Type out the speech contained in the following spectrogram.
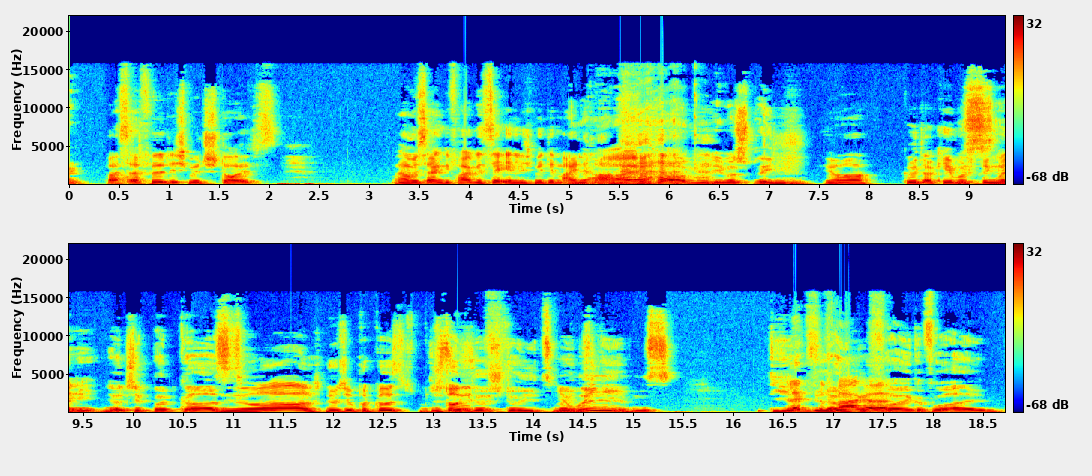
was erfüllt dich mit Stolz? Dann muss ich sagen, die Frage ist sehr ähnlich mit dem Einrahmen. Ja, komm, überspringen. Ja, gut, okay, überspringen wir die. Nurture Podcast. Ja, Schnitzel Podcast mit Das Stolz. ist der Stolz meines Jawohl. Lebens. Die Letzte Frage. Folge vor allem.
